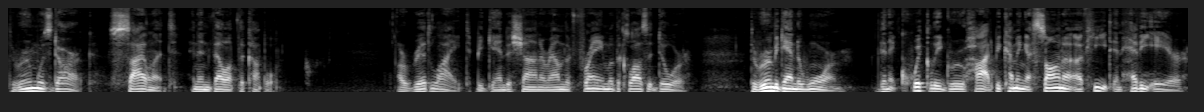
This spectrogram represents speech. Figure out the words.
The room was dark, silent, and enveloped the couple. A red light began to shine around the frame of the closet door. The room began to warm. Then it quickly grew hot, becoming a sauna of heat and heavy air.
